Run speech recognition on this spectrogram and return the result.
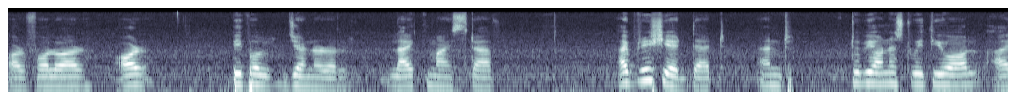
or follower or people general like my stuff. I appreciate that and to be honest with you all i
